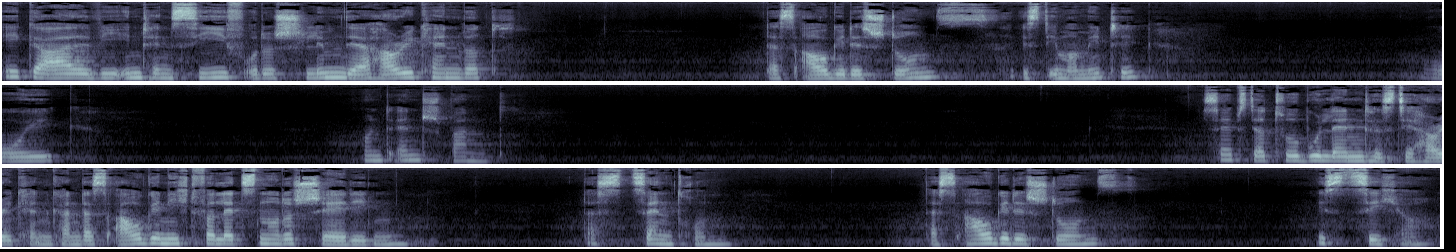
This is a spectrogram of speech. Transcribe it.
Egal wie intensiv oder schlimm der Hurricane wird, das Auge des Sturms ist immer mittig, ruhig und entspannt. Selbst der turbulenteste Hurricane kann das Auge nicht verletzen oder schädigen. Das Zentrum, das Auge des Sturms ist sicher.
